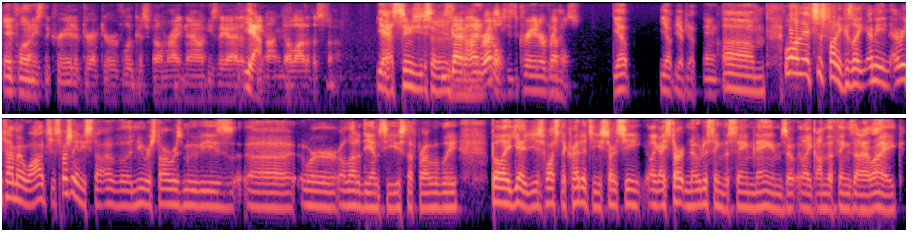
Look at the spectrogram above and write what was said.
Dave Filoni's the creative director of Lucasfilm right now. He's the guy that's yeah. behind a lot of the stuff. Yeah, as soon as you said he's the guy behind Rebels. He's the creator of yeah. Rebels. Yep. Yep, yep, yep. Um, well, and it's just funny because, like, I mean, every time I watch, especially any star- of the newer Star Wars movies, uh, or a lot of the MCU stuff, probably, but like, yeah, you just watch the credits and you start seeing, like, I start noticing the same names, uh, like, on the things that I like,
